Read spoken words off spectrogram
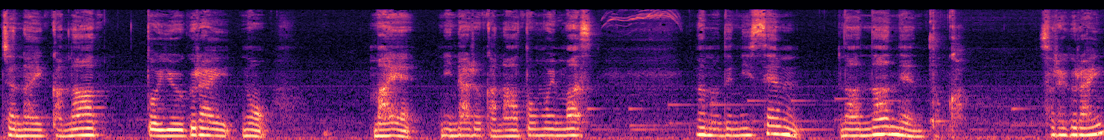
じゃないかなというぐらいの前になるかなと思います。なので2007年とかそれぐらい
